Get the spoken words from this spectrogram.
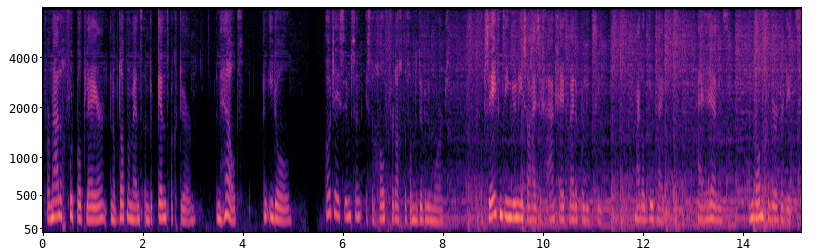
voormalig voetbalplayer en op dat moment een bekend acteur. Een held, een idool. O.J. Simpson is de hoofdverdachte van de dubbele moord. Op 17 juni zal hij zich aangeven bij de politie. Maar dat doet hij niet. Hij rent. En dan gebeurt er dit.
